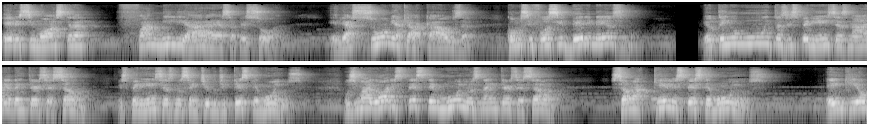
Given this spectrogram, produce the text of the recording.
ele se mostra familiar a essa pessoa. Ele assume aquela causa como se fosse dele mesmo. Eu tenho muitas experiências na área da intercessão, experiências no sentido de testemunhos. Os maiores testemunhos na intercessão são aqueles testemunhos em que eu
